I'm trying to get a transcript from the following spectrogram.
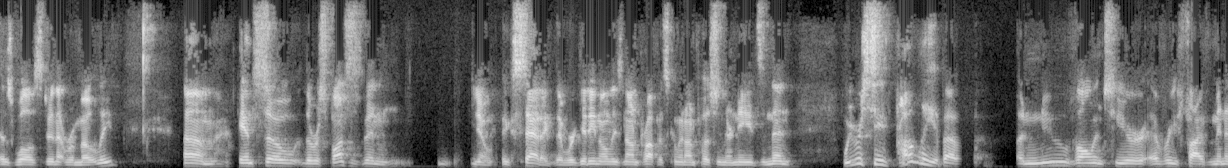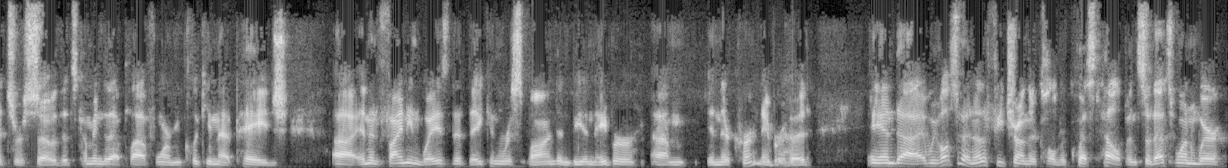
as well as doing that remotely Um, and so the response has been, you know, ecstatic that we're getting all these nonprofits coming on posting their needs. And then we received probably about a new volunteer every five minutes or so that's coming to that platform, clicking that page, uh, and then finding ways that they can respond and be a neighbor um, in their current neighborhood. And uh, we've also got another feature on there called Request Help. And so that's one where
